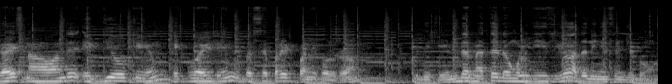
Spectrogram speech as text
கைஸ் நான் வந்து எக் யோக்கையும் எக் ஒயிட்டையும் இப்போ செப்பரேட் பண்ணிக்கொள்கிறேன் இதுக்கு எந்த மெத்தட் உங்களுக்கு ஈஸியோ அதை நீங்கள் செஞ்சுக்கோங்க.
